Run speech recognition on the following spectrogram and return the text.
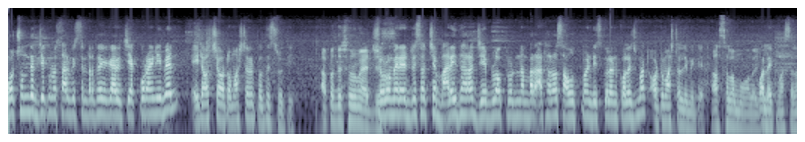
পছন্দের যে কোনো সার্ভিস সেন্টার থেকে গাড়ি চেক করাই নেবেন। এটা হচ্ছে অটোমাস্টারের প্রতিশ্রুতি। আপনাদের শোরুমের অ্যাড্রেস শোরুমের অ্যাড্রেস হচ্ছে Baridhara J block road number আঠারো South Point school and college মাঠ অটোমাস্টার লিমিটেড আসসালামু আলাইকুম। ওয়ালাইকুম আসসালাম।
